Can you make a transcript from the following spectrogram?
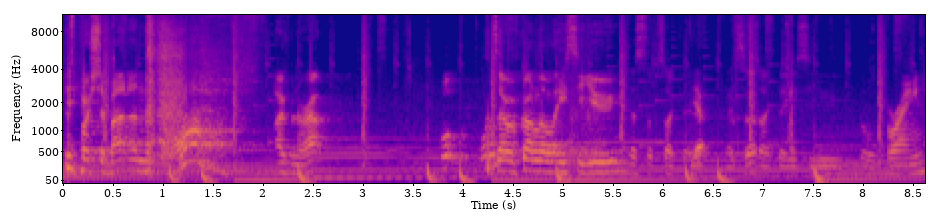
Just push the button and open her up. What, what So we've got a little ECU. This looks like the Yep, this looks it. like the ECU little brain.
